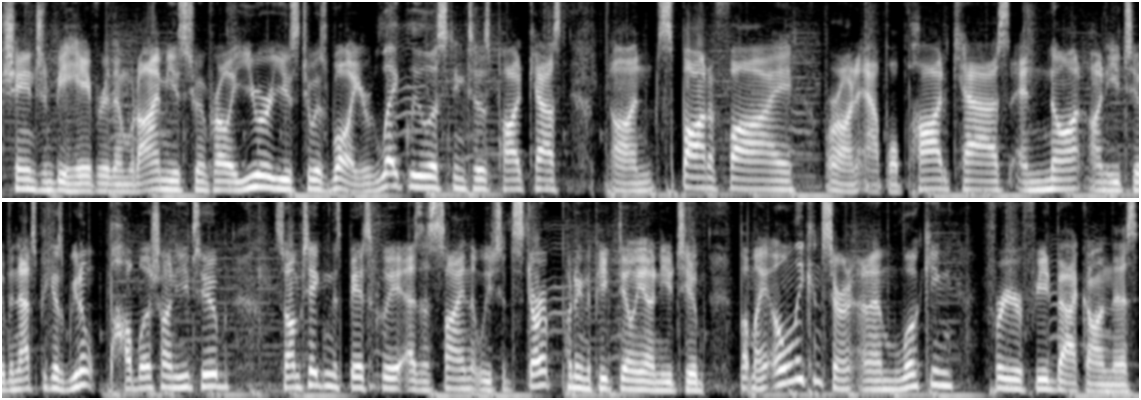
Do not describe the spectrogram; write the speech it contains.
change in behavior than what I'm used to, and probably you are used to as well. You're likely listening to this podcast on Spotify or on Apple Podcasts and not on YouTube. And that's because we don't publish on YouTube. So I'm taking this basically as a sign that we should start putting the Peak Daily on YouTube. But my only concern, and I'm looking for your feedback on this,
